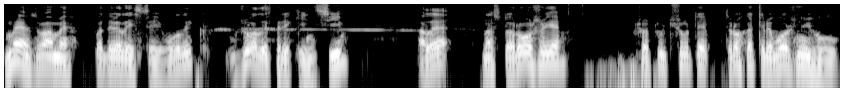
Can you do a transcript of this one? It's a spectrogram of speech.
Ми з вами подивилися цей вулик, бджоли при кінці, але насторожує, що тут чути трохи тривожний гул.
